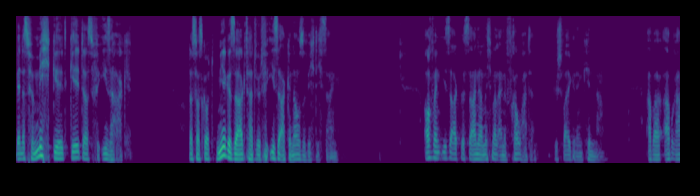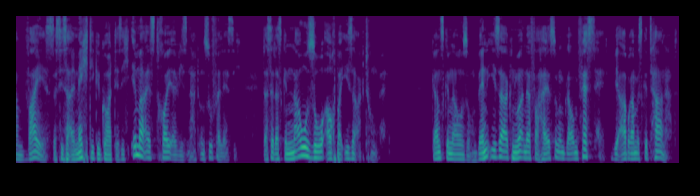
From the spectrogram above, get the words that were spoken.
wenn das für mich gilt, gilt das für Isaak. Das, was Gott mir gesagt hat, wird für Isaak genauso wichtig sein. Auch wenn Isaak bis dahin ja nicht mal eine Frau hatte, geschweige denn Kinder. Aber Abraham weiß, dass dieser allmächtige Gott, der sich immer als treu erwiesen hat und zuverlässig, dass er das genauso auch bei Isaak tun wird. Ganz genauso. Wenn Isaak nur an der Verheißung im Glauben festhält, wie Abraham es getan hat.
